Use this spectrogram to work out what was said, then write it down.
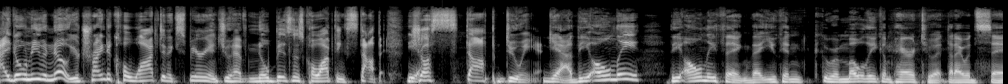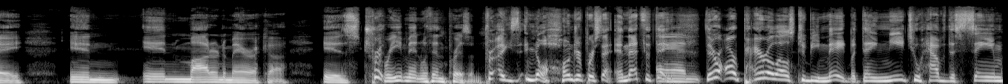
I don't even know. You're trying to co-opt an experience you have no business co-opting. Stop it. Just stop doing it. Yeah, the only the only thing that you can remotely compare to it that I would say in in modern America is treatment within prison. No, 100%. And that's the thing. And- there are parallels to be made, but they need to have the same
